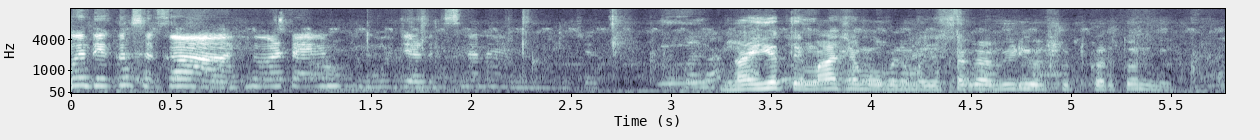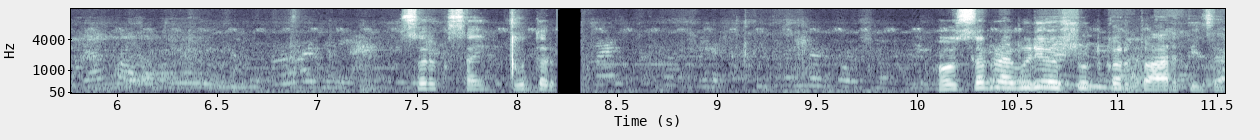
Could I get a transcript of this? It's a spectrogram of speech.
मध्ये कसं का हिवा उजेड नाही येते माझ्या मोबाईलमध्ये सगळा व्हिडिओ शूट करतो ना मी. सर साई उतर. हो सगळा व्हिडिओ शूट करतो आरतीचा.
